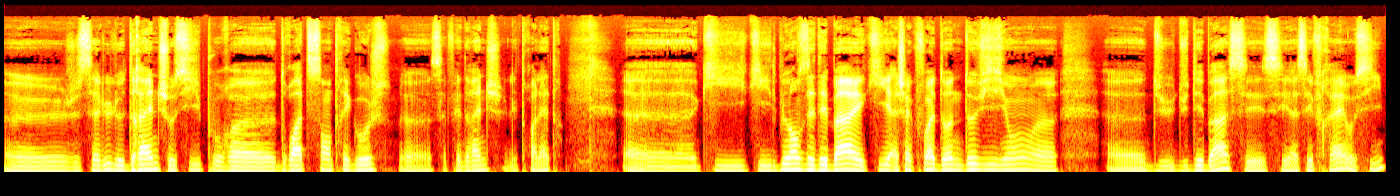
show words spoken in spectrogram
je salue le Drench aussi pour droite, centre et gauche. ça fait Drench, les trois lettres. qui, qui lance des débats et qui à chaque fois donne deux visions du, débat. C'est assez frais aussi.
